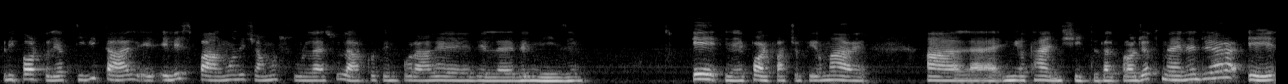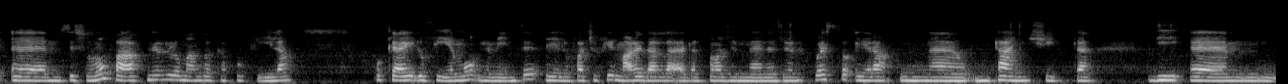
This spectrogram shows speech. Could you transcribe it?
Riporto le attività e, le spalmo diciamo, sul, sull'arco temporale del, del mese e eh, poi faccio firmare al, il mio timesheet dal project manager e ehm, se sono partner lo mando al capofila. Ok? Lo firmo ovviamente e lo faccio firmare dal, dal project manager. Questo era un, un timesheet di ehm,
